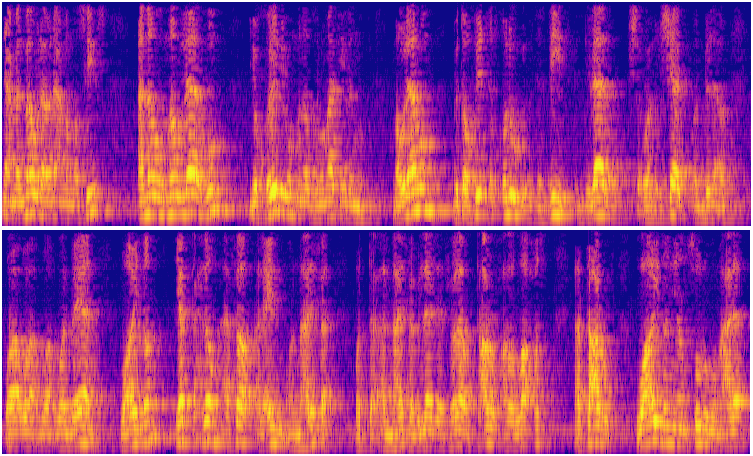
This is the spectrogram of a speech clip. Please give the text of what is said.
نعم المولى ونعم النصير أنه مولاهم يخرجهم من الظلمات إلى النور. مولاهم بتوفيق القلوب وتسديد الدلالة والإرشاد والبيان. وأيضا يفتح لهم آفاق العلم والمعرفة والمعرفة بالله جل وعلا والتعرف على الله حسن التعرف. وأيضا ينصرهم على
